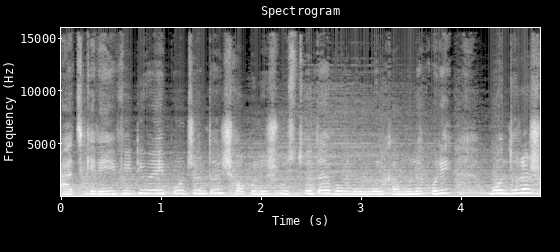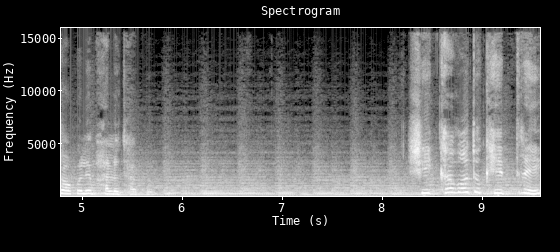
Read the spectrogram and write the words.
আজকের এই ভিডিও এই পর্যন্তই। সকলে সুস্থতা এবং মঙ্গল কামনা করি। বন্ধুরা, সকলে ভালো থাকুন। শিক্ষাগত ক্ষেত্রে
